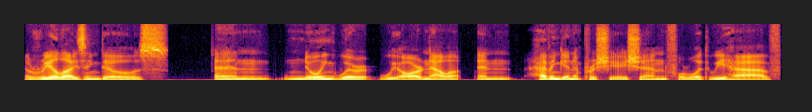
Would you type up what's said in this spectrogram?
realizing those and knowing where we are now and having an appreciation for what we have,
